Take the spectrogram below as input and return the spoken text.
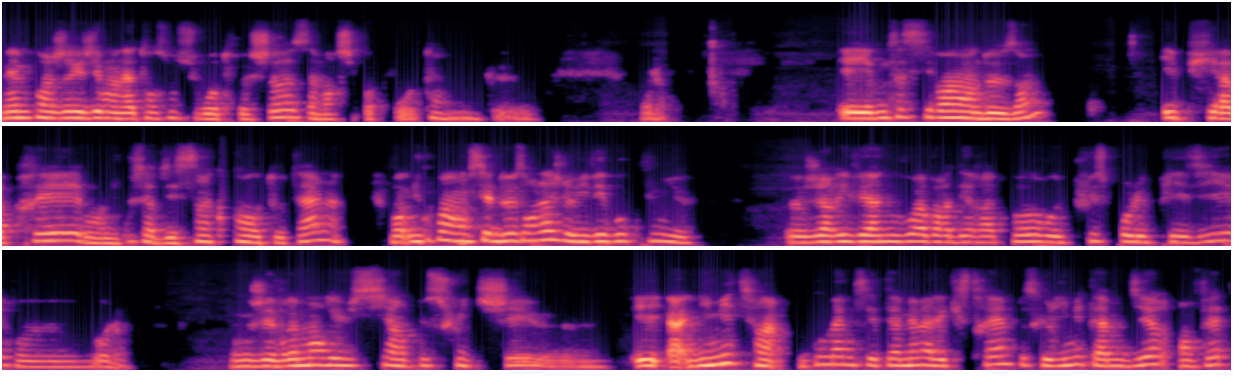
même quand je dirigeais mon attention sur autre chose, ça ne marchait pas pour autant. Donc, voilà. Et donc ça, c'est vraiment en deux ans. Et puis après, bon, du coup, ça faisait cinq ans au total. Bon, du coup, pendant ces deux ans-là, je le vivais beaucoup mieux. Euh, j'arrivais à nouveau à avoir des rapports euh, plus pour le plaisir. Euh, voilà. Donc, j'ai vraiment réussi à un peu switcher. et à limite, enfin, même, c'était même à l'extrême, parce que limite à me dire, en fait,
